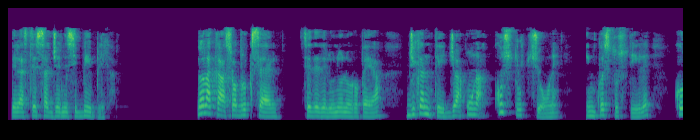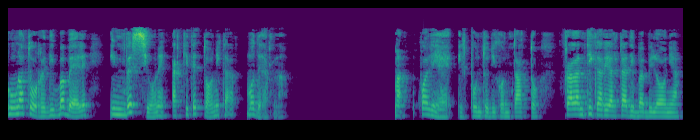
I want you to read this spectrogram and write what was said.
della stessa Genesi biblica. Non a caso a Bruxelles, sede dell'Unione Europea, giganteggia una costruzione in questo stile con una torre di Babele in versione architettonica moderna. Ma quale è il punto di contatto fra l'antica realtà di Babilonia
